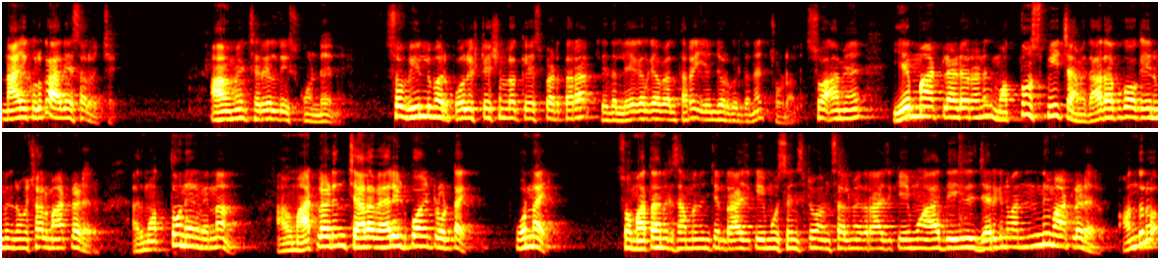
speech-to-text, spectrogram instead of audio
నాయకులకు ఆదేశాలు వచ్చాయి. ఆమె మీద చర్యలు తీసుకోండి అని. సో వీళ్ళు మరి పోలీస్ స్టేషన్లో కేసు పెడతారా? లేదా లీగల్గా వెళ్తారా? ఏం జరుగుద్ది అనేది చూడాలి. సో ఆమె ఏం మాట్లాడారు అనేది మొత్తం స్పీచ్ ఆమె. దాదాపుగా ఒక ఎనిమిది నిమిషాలు మాట్లాడారు. అది మొత్తం నేను విన్నాను. ఆమె మాట్లాడింది చాలా వ్యాలిడ్ పాయింట్లు ఉంటాయి. ఉన్నాయి. సో మతానికి సంబంధించిన రాజకీయము సెన్సిటివ్ అంశాల మీద రాజకీయము అది ఇది జరిగినవన్నీ మాట్లాడారు. అందులో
